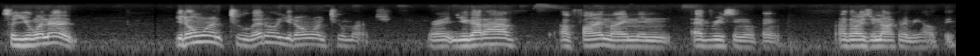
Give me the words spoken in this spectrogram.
so you want to you don't want too little you don't want too much right you got to have a fine line in every single thing otherwise you're not going to be healthy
